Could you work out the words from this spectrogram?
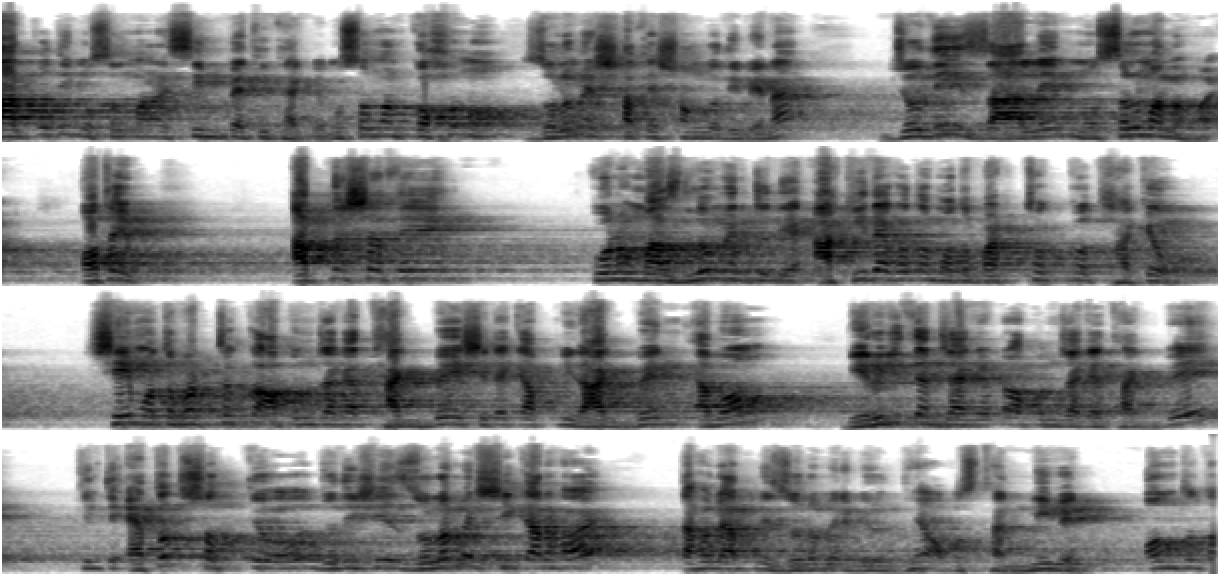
তার প্রতি মুসলমানের সিম্প্যাথি থাকবে। মুসলমান কখনো জুলুমের সাথে সঙ্গ দিবে না, যদি জালেম মুসলমানও হয়। অতএব আপনার সাথে কোনো মাজলুমের যদি আকিদাগত মতপার্থক্য থাকেও, সেই মতপার্থক্য আপন জায়গায় থাকবে, সেটাকে আপনি রাখবেন এবং বিরোধিতার জায়গাটা আপন জায়গায় থাকবে। কিন্তু এত সত্ত্বেও যদি সে জুলুমের শিকার হয়, তাহলে আপনি জুলুমের বিরুদ্ধে অবস্থান নিবেন। অন্তত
